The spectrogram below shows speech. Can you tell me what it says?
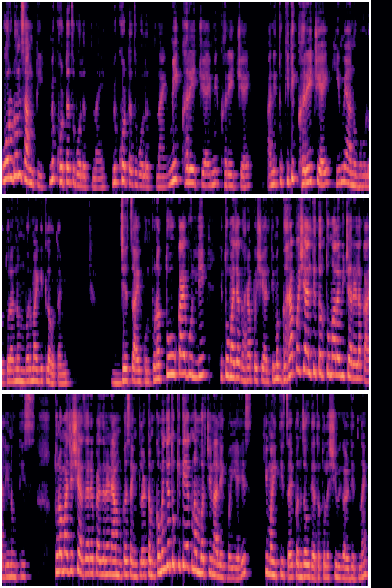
ओरडून सांगती मी खोटंच बोलत नाही मी खोटंच बोलत नाही मी खरेची आहे मी खरेची आहे. आणि तू किती खरेची आहे ही मी अनुभवलो. तुला नंबर मागितला होता मी. जेच ऐकून. पुन्हा तू काय बोलली की तू माझ्या घरापाशी आलती. मग घरापाशी आलती तर तू मला विचारायला का आली नव्हतीस? तुला माझ्या शेजाऱ्या पाजाऱ्याने अमकं सांगितलं टमकं. म्हणजे तू किती एक नंबरची नालेक बाई आहेस? ही माहितीच आहे पण जाऊ दे आता तुला शिवीगाळ देत नाही.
